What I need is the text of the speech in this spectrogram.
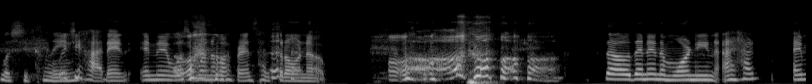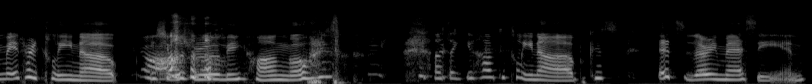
Was she clean? Which she hadn't. And it was oh. one of my oh. friends had thrown up. Oh. so then in the morning I had I made her clean up. she was oh. really hungover. I was like, you have to clean up because it's very messy and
